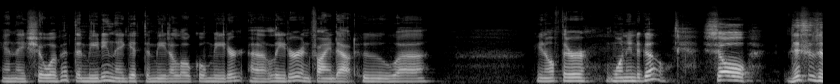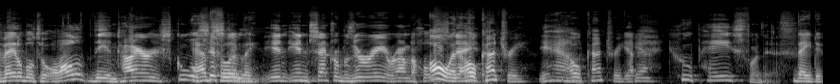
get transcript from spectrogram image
and they show up at the meeting. They get to meet a local meter, uh, leader and find out who, uh, you know, if they're wanting to go. So this is available to all the entire school Absolutely. system in, in central Missouri, around the whole Oh, state. in the whole country. Yeah. The whole country. Yeah. Who pays for this? They do.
